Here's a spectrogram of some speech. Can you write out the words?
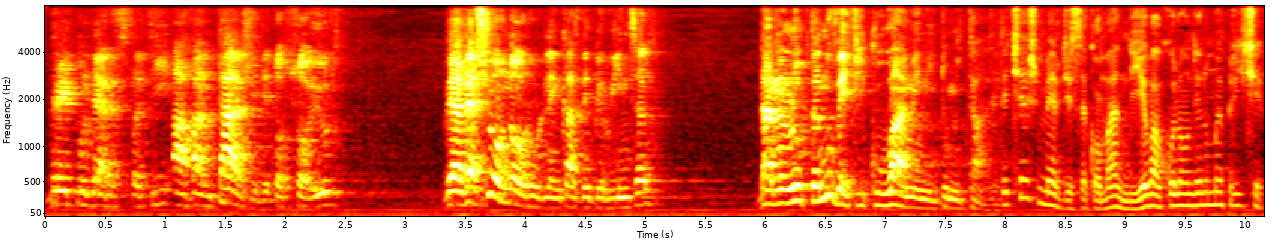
dreptul de a răspăti avantaje de tot soiul, vei avea și onorurile în caz de biruință, dar în luptă nu vei fi cu oamenii dumitale. De ce aș merge să comand eu acolo unde nu mă pricep?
